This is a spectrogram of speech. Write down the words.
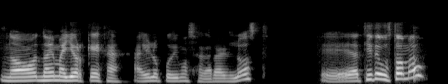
No, no hay mayor queja, ahí lo pudimos agarrar en Lost. Eh, ¿A ti te gustó, Mau?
